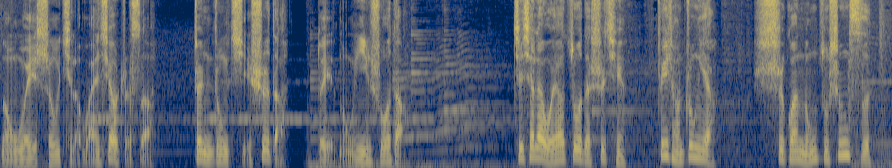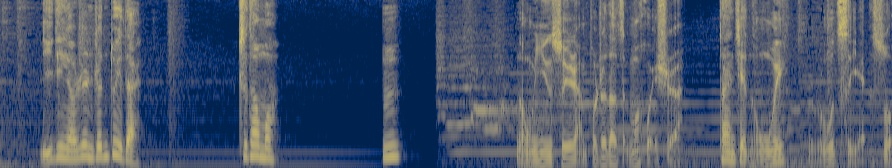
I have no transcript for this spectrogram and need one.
龙威收起了玩笑之色，郑重其事的对龙吟说道。接下来我要做的事情非常重要，事关龙族生死，一定要认真对待，知道吗？嗯。龙英虽然不知道怎么回事，但见龙威如此严肃，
